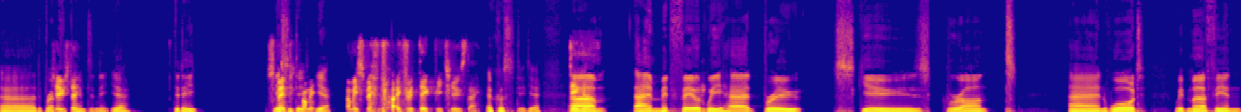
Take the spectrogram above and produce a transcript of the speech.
uh, the Brentford Tuesday. game, didn't he? Yeah. Did he? Smith, yes, he did. Tommy, Yeah. Tommy Smith played with Digby Tuesday. Of course he did, yeah. Um, and midfield, we had Bru, Skuse, Grant, and Ward with Murphy and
